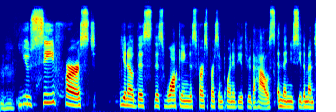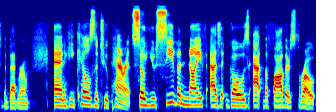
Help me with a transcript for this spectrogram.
Mhm. you see first you know this this walking this first person point of view through the house and then you see them enter the bedroom and he kills the two parents. So you see the knife as it goes at the father's throat.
